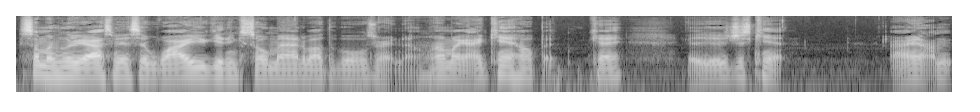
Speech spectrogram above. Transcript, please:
someone literally asked me, they said, "Why are you getting so mad about the Bulls right now?" I'm like, I can't help it. Okay, it just can't. All right, I'm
